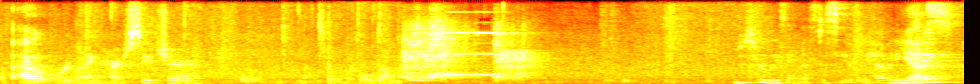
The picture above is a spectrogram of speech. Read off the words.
Without ruining her suture. That's really cold on my. I'm just releasing this to see if we have any Yes.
